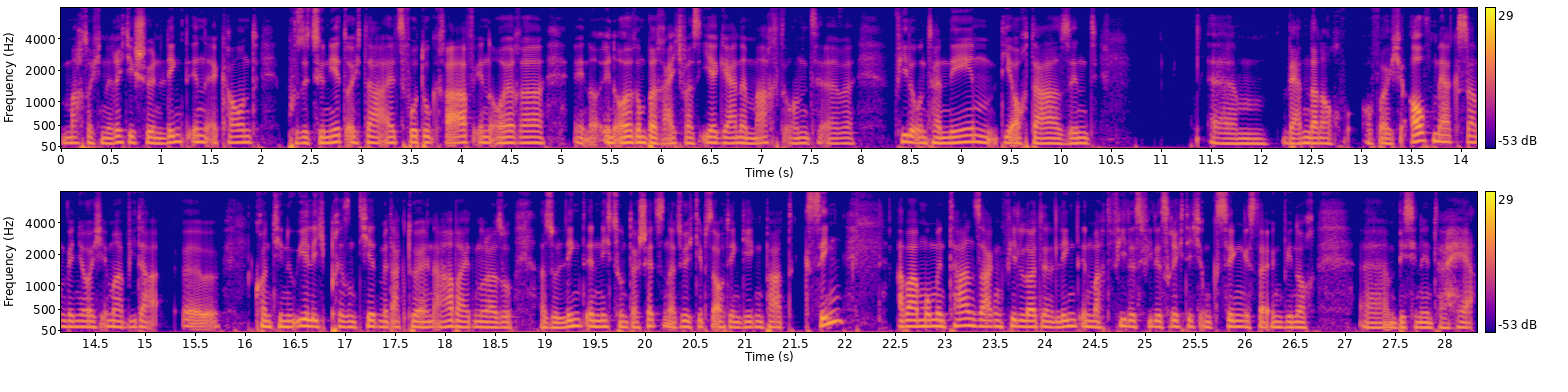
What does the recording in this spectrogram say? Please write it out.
macht euch einen richtig schönen LinkedIn-Account, positioniert euch da als Fotograf in, eurer, in, in eurem Bereich, was ihr gerne macht und äh, viele Unternehmen, die auch da sind, ähm, werden dann auch auf euch aufmerksam, wenn ihr euch immer wieder äh, kontinuierlich präsentiert mit aktuellen Arbeiten oder so. Also LinkedIn nicht zu unterschätzen. Natürlich gibt es auch den Gegenpart Xing, aber momentan sagen viele Leute, LinkedIn macht vieles, vieles richtig und Xing ist da irgendwie noch äh, ein bisschen hinterher.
